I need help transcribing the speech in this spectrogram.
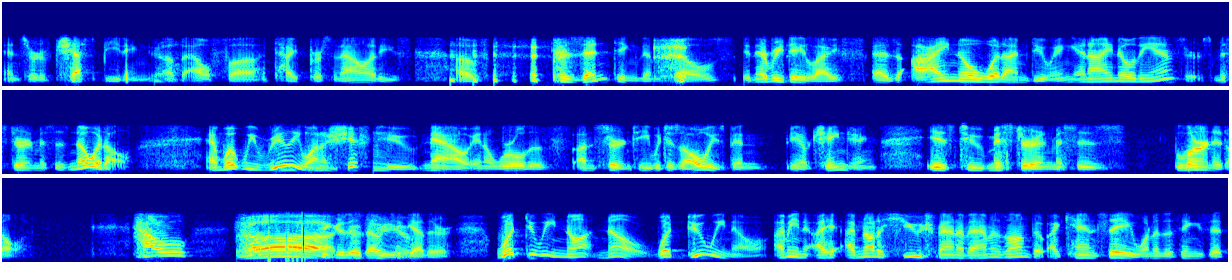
and sort of chest beating of alpha type personalities of presenting themselves in everyday life as I know what I'm doing and I know the answers, Mr. and Mrs. Know It All. And what we really want to mm-hmm. shift to now in a world of uncertainty, which has always been, you know, changing, is to Mr. and Mrs. Learn It All. How how ah, can we figure good out you. together? What do we not know? What do we know? I mean, I, I'm not a huge fan of Amazon, but I can say one of the things that's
